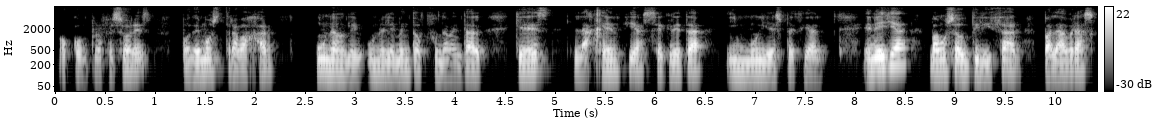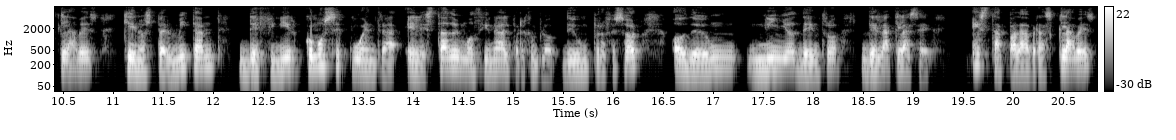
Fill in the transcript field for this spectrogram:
o con profesores, podemos trabajar un elemento fundamental que es la agencia secreta y muy especial. En ella vamos a utilizar palabras claves que nos permitan definir cómo se encuentra el estado emocional, por ejemplo, de un profesor o de un niño dentro de la clase. Estas palabras claves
